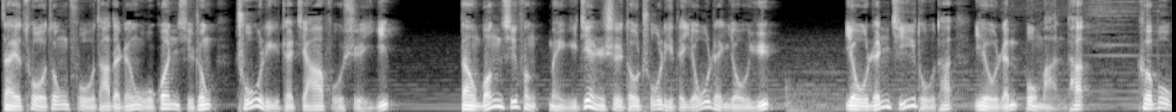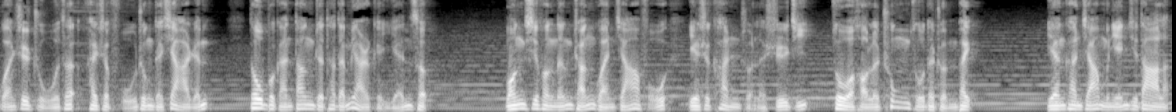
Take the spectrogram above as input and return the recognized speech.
在错综复杂的人物关系中处理着贾府事宜。但王熙凤每件事都处理得游刃有余，有人嫉妒她，也有人不满她。可不管是主子还是府中的下人，都不敢当着她的面给颜色。王熙凤能掌管贾府，也是看准了时机，做好了充足的准备。眼看贾母年纪大了，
